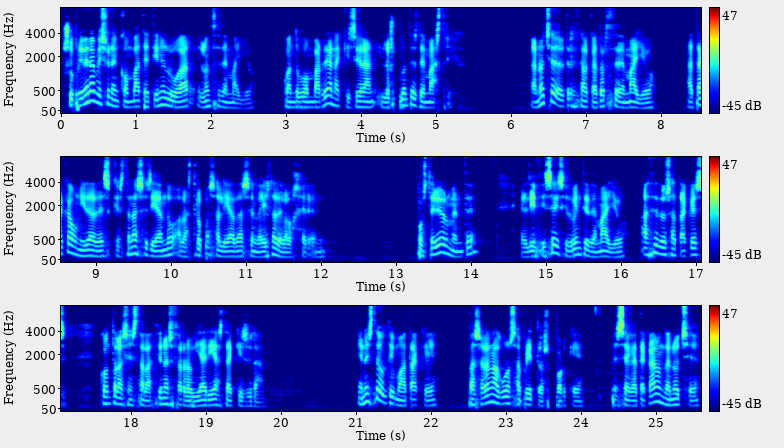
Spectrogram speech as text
Su primera misión en combate tiene lugar el 11 de mayo, cuando bombardean Aquisgrán y los puentes de Maastricht. La noche del 13 al 14 de mayo, ataca unidades que están asediando a las tropas aliadas en la isla de Valgeren. Posteriormente, el 16 y el 20 de mayo, hace dos ataques contra las instalaciones ferroviarias de Aquisgrán. En este último ataque pasarán algunos aprietos porque, pese a que atacaron de noche,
